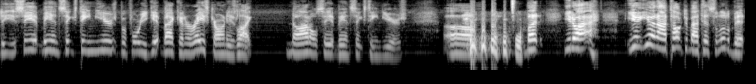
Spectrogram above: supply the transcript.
do you see it being 16 years before you get back in a race car? And he's like, no, I don't see it being 16 years. Um, but you know, I, you you and I talked about this a little bit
